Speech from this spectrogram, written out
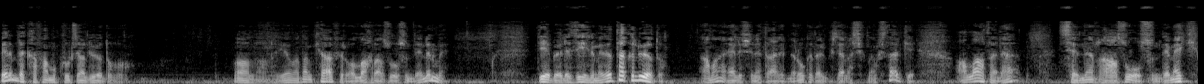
benim de kafamı kurcalıyordu bu. Allah Allah ya adam kafir Allah razı olsun denir mi? Diye böyle zihnime de takılıyordu. Ama ehl-i sünnet alimleri o kadar güzel açıklamışlar ki allah Teala senden razı olsun demek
